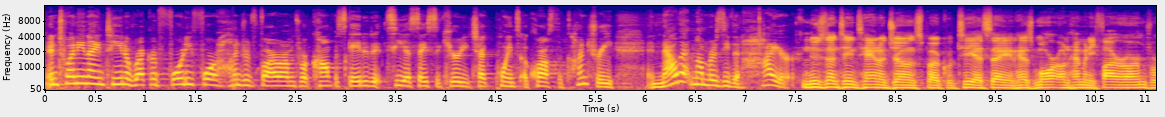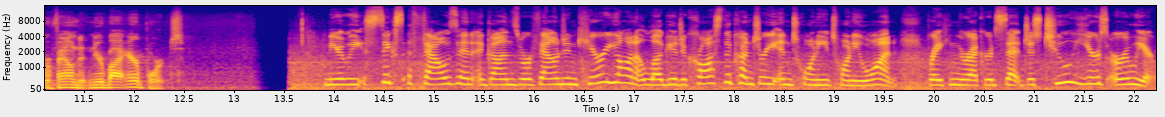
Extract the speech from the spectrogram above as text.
In 2019, a record 4,400 firearms were confiscated at TSA security checkpoints across the country, and now that number is even higher. News 19's Hannah Jones spoke with TSA and has more on how many firearms were found at nearby airports. Nearly 6,000 guns were found in carry-on luggage across the country in 2021, breaking a record set just two years earlier,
